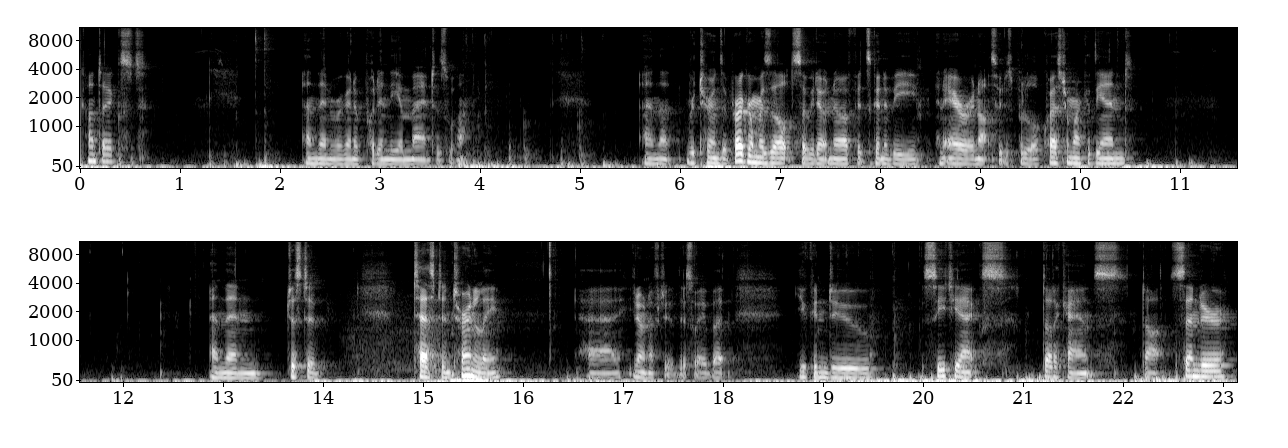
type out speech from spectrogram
context, and then we're going to put in the amount as well. And that returns a program result, so we don't know if it's going to be an error or not, so we just put a little question mark at the end. And then just to test internally, uh, you don't have to do it this way, but you can do ctx.accounts.sender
